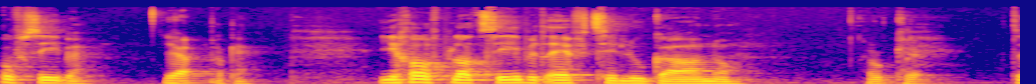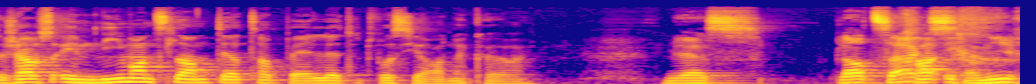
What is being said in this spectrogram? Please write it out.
Auf 7? Ja. Okay. Ich habe auf Platz 7 der FC Lugano. Okay. Das ist auch so im Niemandsland der Tabelle, dort wo sie angehören. Yes. Platz 6 ich, habe ich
